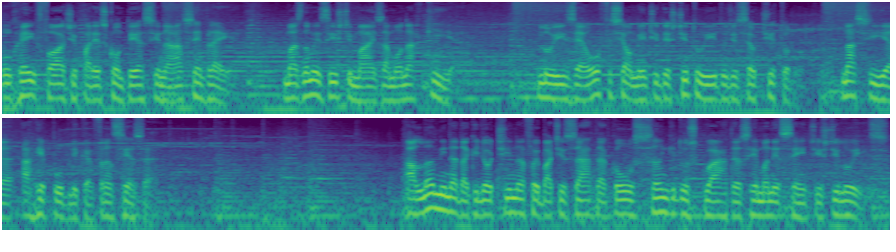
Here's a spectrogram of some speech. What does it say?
O rei foge para esconder-se na Assembleia, mas não existe mais a monarquia. Luís é oficialmente destituído de seu título. Nascia a República Francesa. A lâmina da guilhotina foi batizada com o sangue dos guardas remanescentes de Luís.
